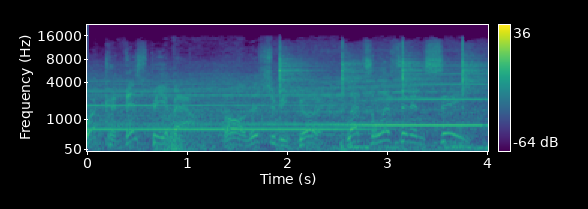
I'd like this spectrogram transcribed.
What could this be about? Oh, this should be good. Let's listen and see.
